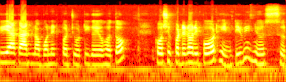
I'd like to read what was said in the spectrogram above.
કિયા કારના બોનેટ પર ચોંટી ગયો હતો. કૌશિક પટેલનો report Hind TV news Surat.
